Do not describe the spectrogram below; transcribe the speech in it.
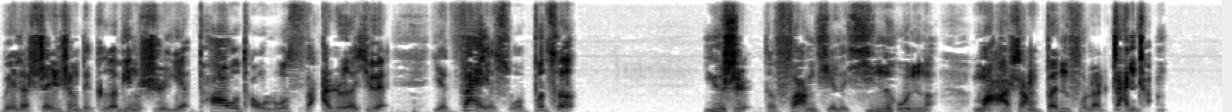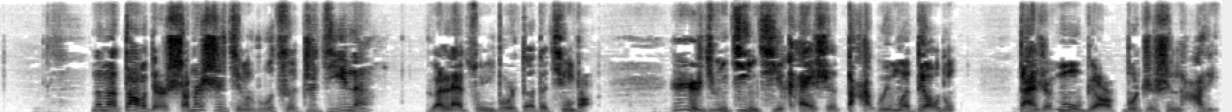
为了神圣的革命事业，抛头颅、洒热血，也在所不辞。于是，他放弃了新婚呢，马上奔赴了战场。那么，到底什么事情如此之急呢？原来总部得到情报，日军近期开始大规模调动，但是目标不知是哪里，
